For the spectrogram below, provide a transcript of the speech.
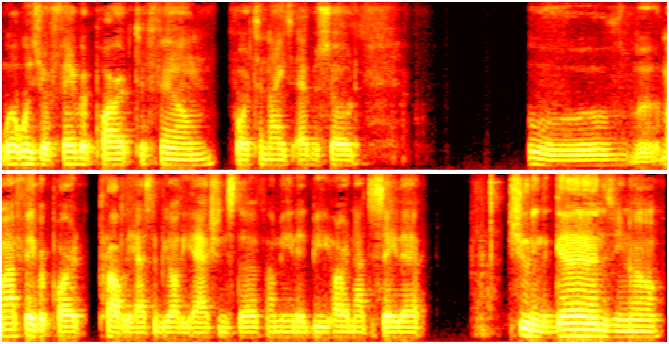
what was your favorite part to film for tonight's episode? Ooh, my favorite part probably has to be all the action stuff. I mean, it'd be hard not to say that. Shooting the guns, you know,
